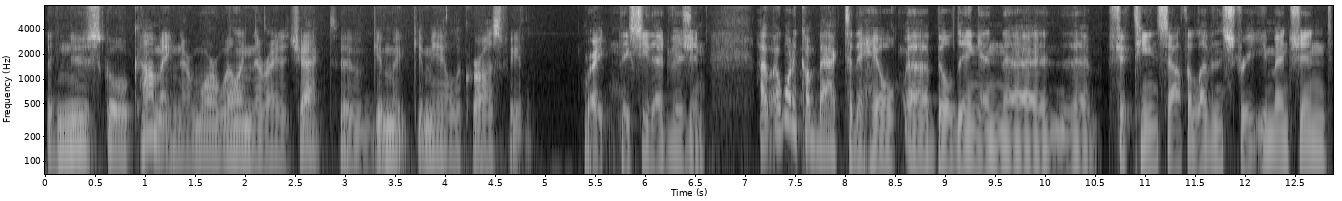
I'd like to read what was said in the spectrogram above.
the new school coming, they're more willing to write a check to give me give me a lacrosse field. Right, they see that vision. I, I want to come back to the Hale uh, building and uh, the 15 South 11th Street you mentioned.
